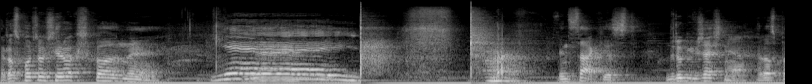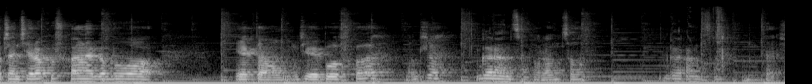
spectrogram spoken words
Rozpoczął się rok szkolny, Jej! więc tak, jest 2 września. Rozpoczęcie roku szkolnego było... Jak tam u Ciebie było w szkole? Dobrze? Gorąco, Gorąco? gorąco. Też.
